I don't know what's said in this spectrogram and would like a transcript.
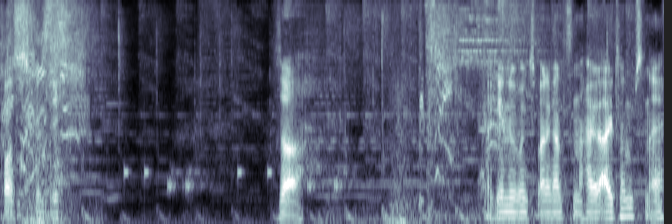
Boss, finde ich. So. Da gehen übrigens meine ganzen Heil-Items, ne?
